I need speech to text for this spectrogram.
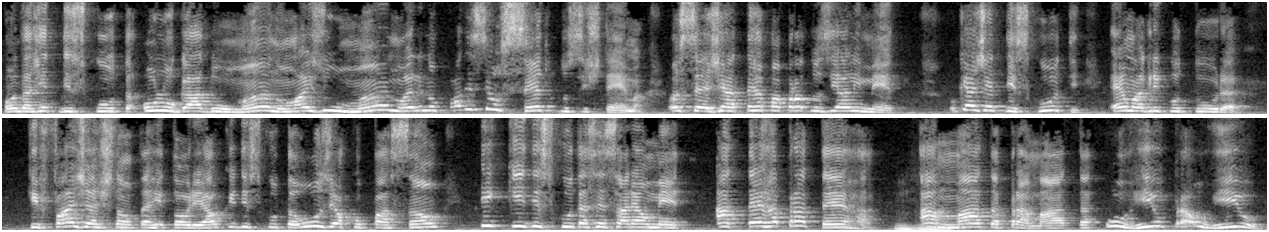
onde a gente discuta o lugar do humano, mas o humano ele não pode ser o centro do sistema. Ou seja, é a terra para produzir alimento. O que a gente discute é uma agricultura que faz gestão territorial, que discuta uso e ocupação e que discuta essencialmente a terra para terra, uhum. a mata para mata, o rio para o rio.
